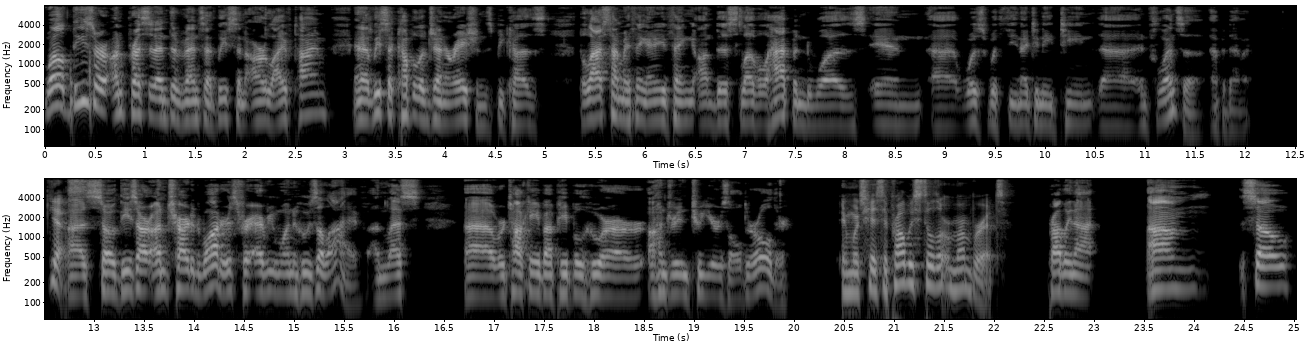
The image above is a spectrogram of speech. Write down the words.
Well, these are unprecedented events, at least in our lifetime, and at least a couple of generations, because the last time I think anything on this level happened was in uh, was with the 1918 uh, influenza epidemic. Yes. Uh, so these are uncharted waters for everyone who's alive, unless uh, we're talking about people who are 102 years old or older. in which case they probably still don't remember it. Probably not. Um, so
